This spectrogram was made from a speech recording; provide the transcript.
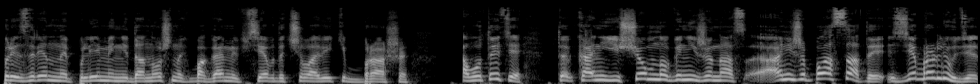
презренное племя недоношенных богами псевдочеловеки Браши. А вот эти, так они еще много ниже нас, они же полосатые, зебра-люди,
